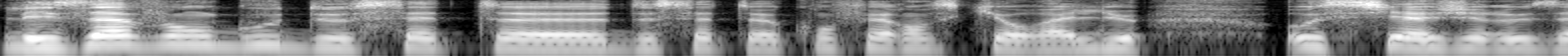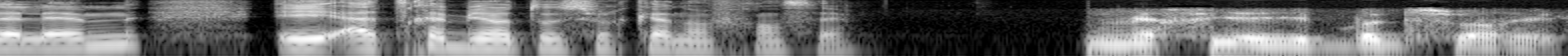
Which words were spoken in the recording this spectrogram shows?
les avant-goûts de cette, de cette conférence qui aura lieu aussi à Jérusalem. Et à très bientôt sur Canon Français. Merci et bonne soirée.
